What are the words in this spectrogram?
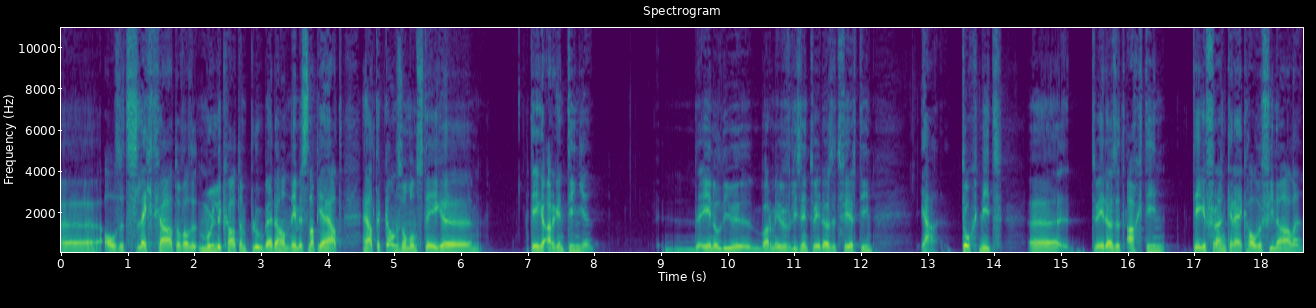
uh, als het slecht gaat of als het moeilijk gaat, een ploeg bij de hand nemen. Snap je, hij had, hij had de kans om ons tegen, tegen Argentinië, de 1-0 die waarmee we verliezen in 2014, ja, toch niet. Uh, eh, 2018 tegen Frankrijk, halve finale.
